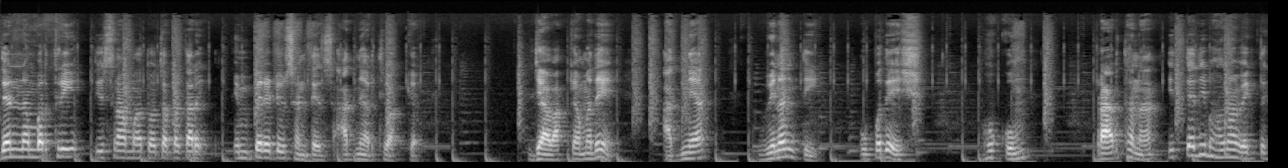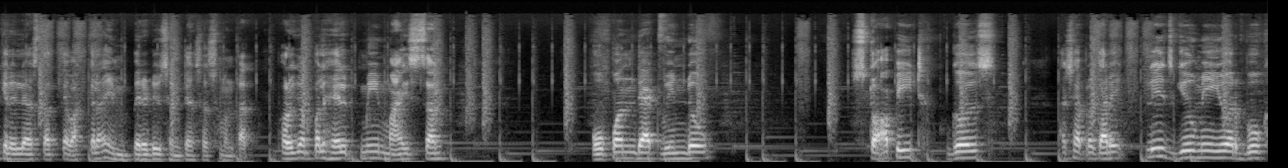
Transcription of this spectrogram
देन नंबर थ्री तिसरा महत्त्वाचा प्रकार इम्पेरेटिव्ह सेंटेन्स आज्ञार्थी वाक्य. ज्या वाक्यामध्ये आज्ञा विनंती उपदेश हुकूम प्रार्थना इत्यादी भावना व्यक्त केलेल्या असतात त्या वाक्याला इम्पेरेटिव्ह सेंटेन्स असं म्हणतात. For example help me my son open that window stop it girls अशा प्रकारे please give me your book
